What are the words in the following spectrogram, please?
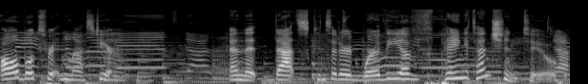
all books written last year. And that that's considered worthy of paying attention to. Yeah.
